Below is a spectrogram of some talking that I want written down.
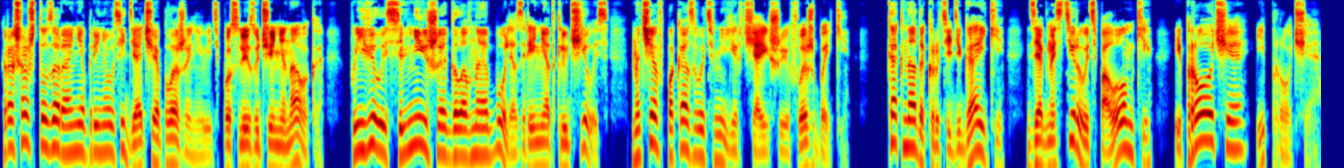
Хорошо, что заранее принял сидячее положение, ведь после изучения навыка появилась сильнейшая головная боль, а зрение отключилось, начав показывать мне ярчайшие флешбеки. Как надо крутить гайки, диагностировать поломки и прочее, и прочее.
